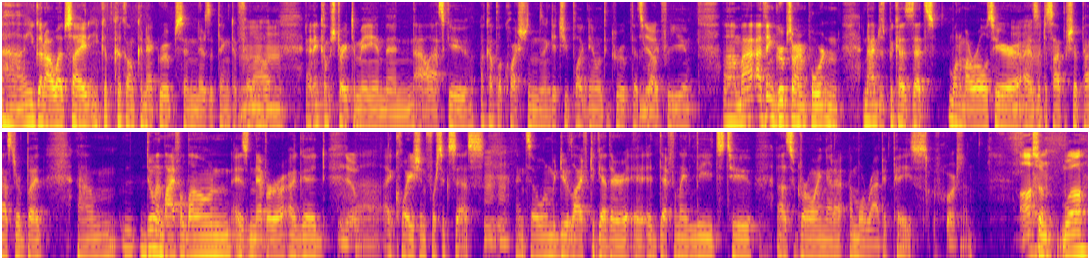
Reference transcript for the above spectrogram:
Uh, you go to our website, you can click on connect groups, and there's a thing to fill out, Mm-hmm. and it comes straight to me, and then I'll ask you a couple of questions and get you plugged in with the group that's Yep. right for you. Um, I, I think groups are important, not just because that's one of my roles here Mm-hmm. as a discipleship pastor, but um, doing life alone is never a good Yep. uh, equation for success. Mm-hmm. And so when we do life together, it, it definitely leads to us growing at a, a more rapid pace. Of course. Awesome. Well,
